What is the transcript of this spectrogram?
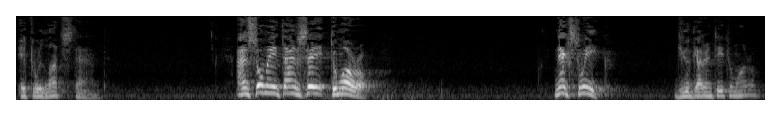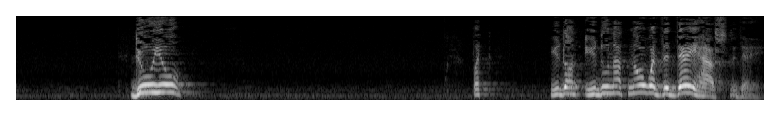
It will not stand. And so many times say tomorrow. Next week. Do you guarantee tomorrow? Do you? But you don't, you do not know what the day has today.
